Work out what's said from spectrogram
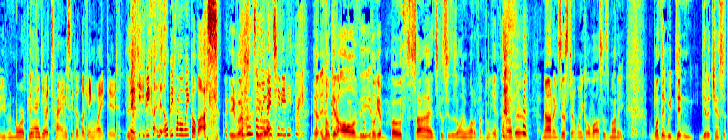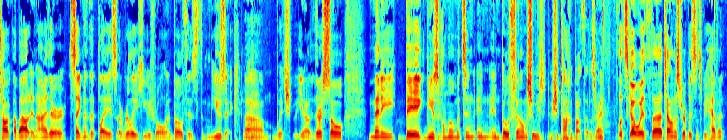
even more appealing. Yeah, give it time. He's a good-looking white dude. He beco- he'll become a Winklevoss. He will. it's he only will. 1983. He'll, get all of the. He'll get both sides because there's only one of them. He'll get the other non-existent Winkle Winklevoss's money. One thing we didn't get a chance to talk about in either segment that plays a really huge role in both is the music, Mhm. um, which you know there are so many big musical moments in, in, in both films. Should we we should talk about those, right? Let's go with uh, Tell Miss Ripley since we haven't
